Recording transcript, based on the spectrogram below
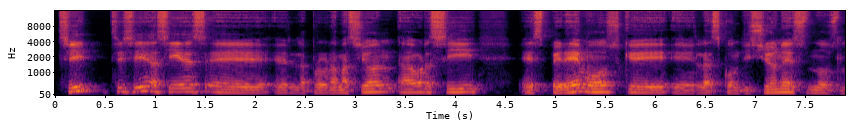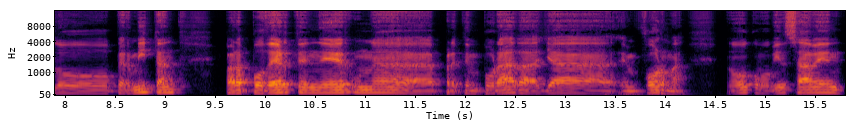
Sí, sí, sí, así es. Eh, la programación ahora sí, esperemos que eh, las condiciones nos lo permitan para poder tener una pretemporada ya en forma, ¿no? Como bien saben,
